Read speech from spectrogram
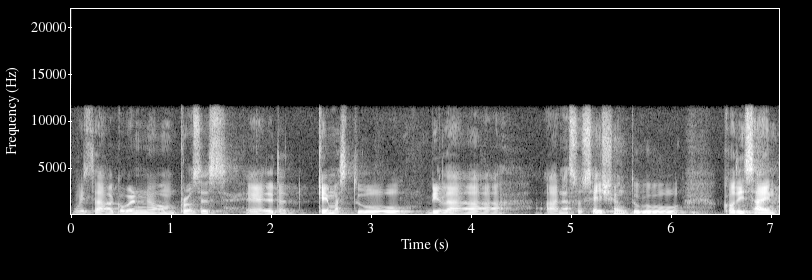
with a governance process uh, that came us to build a, an association to co-design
